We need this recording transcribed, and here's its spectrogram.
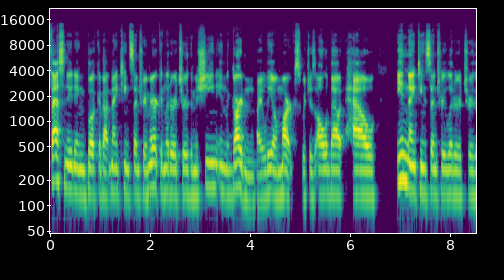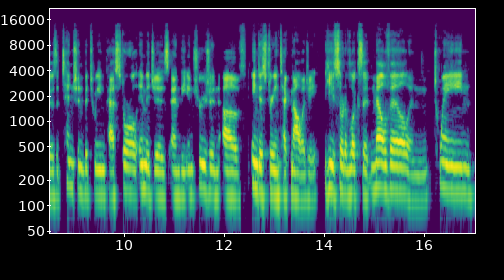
fascinating book about 19th century American literature, The Machine in the Garden by Leo Marx, which is all about how in 19th century literature there's a tension between pastoral images and the intrusion of industry and technology. He sort of looks at Melville and Twain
